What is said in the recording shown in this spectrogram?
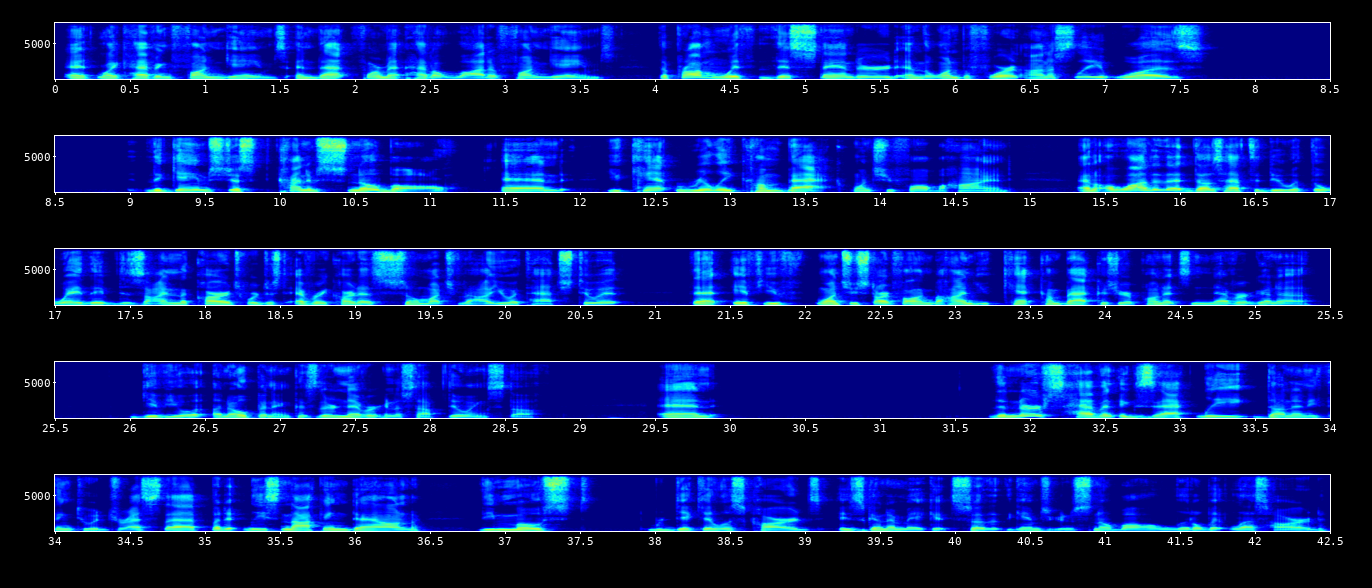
and like having fun games. And that format had a lot of fun games. The problem with this standard and the one before it, honestly, was the games just kind of snowball and you can't really come back once you fall behind. And a lot of that does have to do with the way they've designed the cards, where just every card has so much value attached to it that if you, once you start falling behind, you can't come back because your opponent's never to give you a, an opening because they're never to stop doing stuff. And the nerfs haven't exactly done anything to address that, but at least knocking down the most ridiculous cards is going to make it so that the games are going to snowball a little bit less hard.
